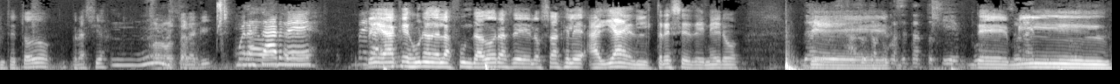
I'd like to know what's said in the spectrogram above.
Ante todo, gracias por estar aquí. Buenas tardes. Bea, que es una de las fundadoras de Los Ángeles, allá el 13 de enero de, de mil...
